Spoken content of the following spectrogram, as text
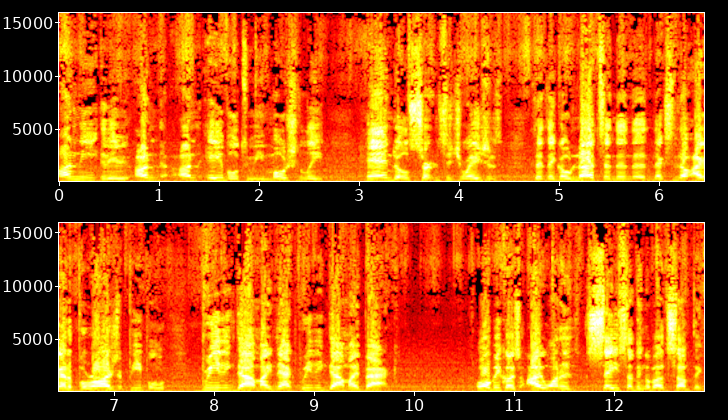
une- they're un- unable to emotionally handle certain situations that they go nuts, and then the next thing you know, I got a barrage of people breathing down my neck, breathing down my back all because I want to say something about something.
